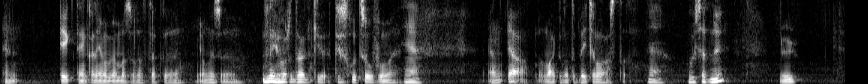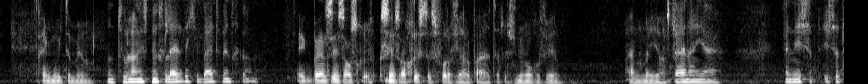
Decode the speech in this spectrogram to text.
En ik denk alleen maar bij mezelf dat ik, eh, jongens, eh, nee hoor, dank je, het is goed zo voor mij. Ja. En ja, dat maakte het een beetje lastig. ja. Hoe is dat nu? Nu, geen moeite meer. Want hoe lang is het nu geleden dat je buiten bent gekomen? Ik ben sinds, als- sinds augustus vorig jaar buiten, dus nu ongeveer bijna een jaar. Bijna een jaar. En is dat, is dat,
